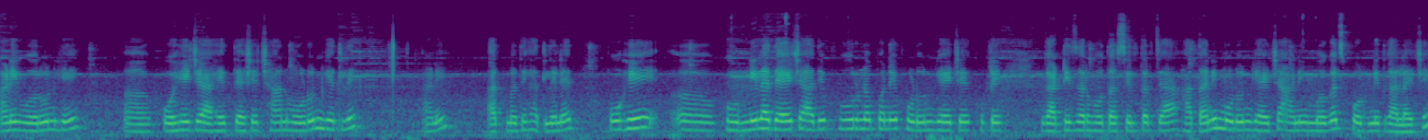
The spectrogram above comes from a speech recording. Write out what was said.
आणि वरून हे पोहे जे आहेत ते असे छान मोडून घेतले. आणि आतमध्ये घातलेले आहेत. पोहे फोडणीला द्यायच्या आधी पूर्णपणे फोडून घ्यायचे. कुठे गाठी जर होत असेल तर त्या हाताने मोडून घ्यायच्या आणि मगच फोडणीत घालायचे.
